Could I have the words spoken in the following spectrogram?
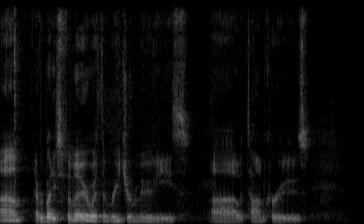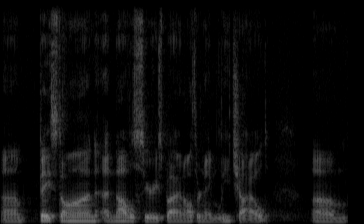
um, everybody's familiar with the Reacher movies uh, with Tom Cruise, um, based on a novel series by an author named Lee Child. Um,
